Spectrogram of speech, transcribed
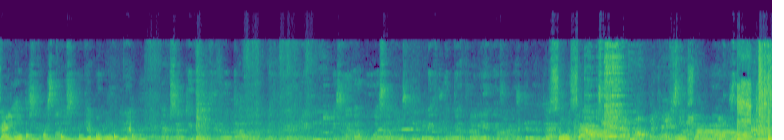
ไก่อบที่มืออบเนี่ยโซซ่าโซซ่า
